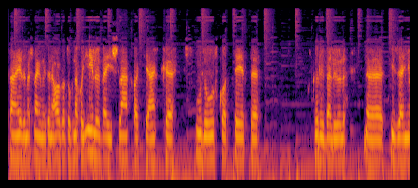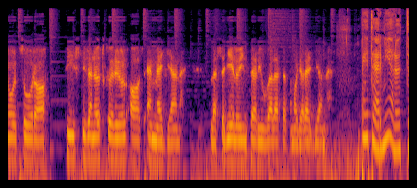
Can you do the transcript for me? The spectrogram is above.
talán érdemes megemlíteni a hallgatóknak, hogy élőbe is láthatják Udo Ufkottét körülbelül 18 óra 10-15 körül az M1-en lesz egy élő interjú vele, tehát a Magyar Egyen. Péter, mielőtt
